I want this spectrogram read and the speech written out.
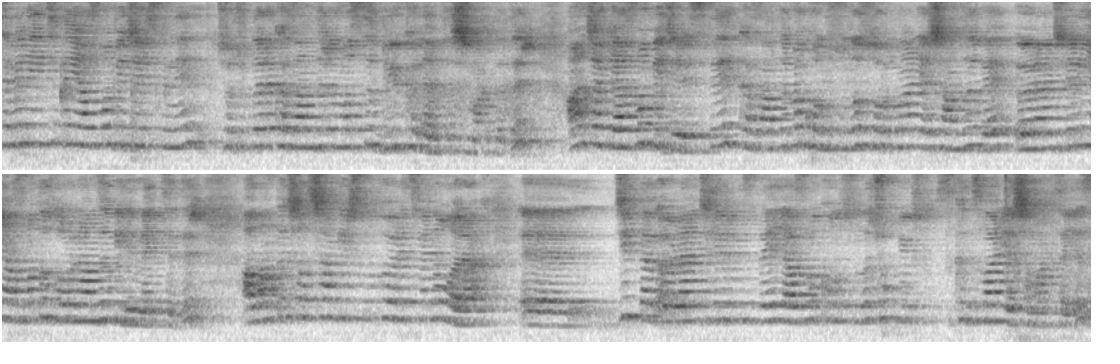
Temel eğitimde yazma becerisinin çocuklara kazandırılması büyük önem taşımaktadır. Ancak yazma becerisi kazandırma konusunda sorunlar yaşandığı ve öğrencilerin yazmada zorlandığı bilinmektedir. Alanda çalışan bir sınıf öğretmeni olarak e, cidden öğrencilerimizde yazma konusunda çok büyük sıkıntılar yaşamaktayız.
